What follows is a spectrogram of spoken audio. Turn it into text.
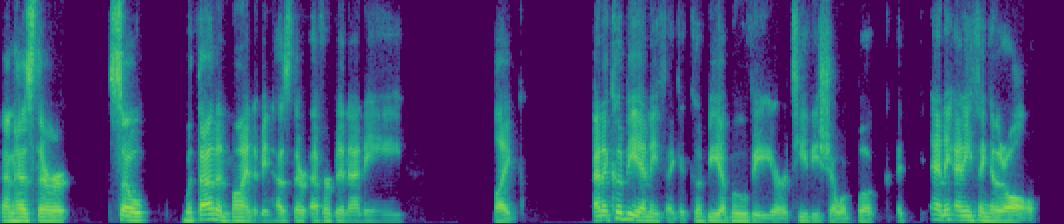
And has there, so with that in mind, I mean, has there ever been any, like, and it could be anything, it could be a movie or a TV show, a book, any anything at all.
